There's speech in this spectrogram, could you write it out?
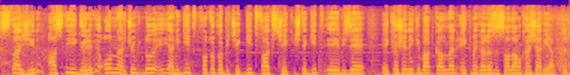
stajyerin asli görevi onlar. Çünkü dola- yani git fotokopi çek, git faks çek, işte git e, bize e, köşedeki bakkaldan ekmek arası salam kaşar yaptır.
